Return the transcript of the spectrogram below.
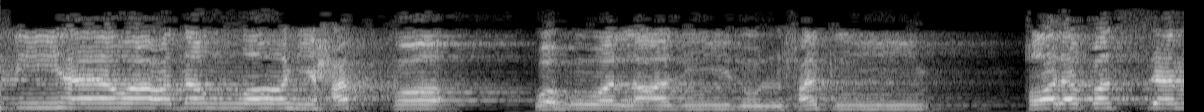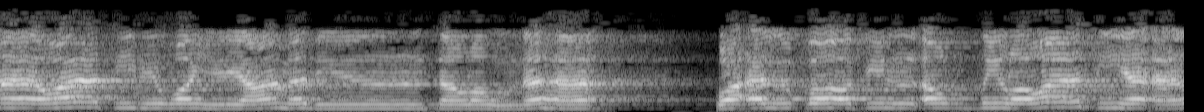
فيها وعد الله حقا وهو العزيز الحكيم. خلق السماوات بغير عمد ترونها وألقى في الأرض رواتي أن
